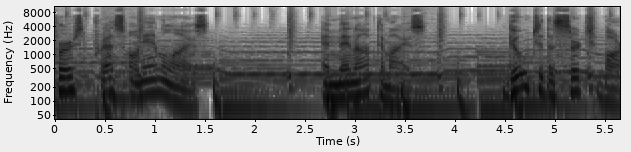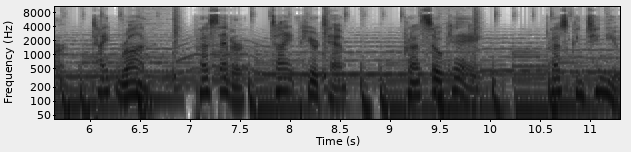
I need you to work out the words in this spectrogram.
first press on analyze. And then optimize. Go to the search bar, type run, press enter, type here temp, press OK. Press continue.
